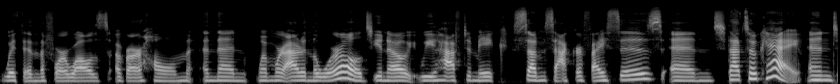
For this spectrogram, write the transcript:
within the four walls of our home. And then when we're out in the world, you know, we have to make some sacrifices and that's okay. And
